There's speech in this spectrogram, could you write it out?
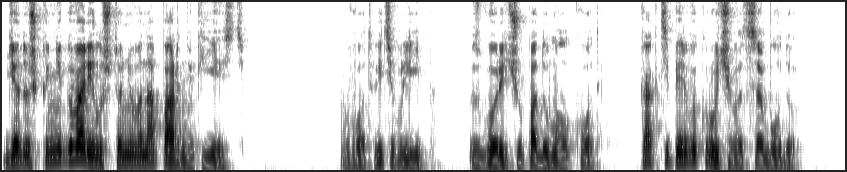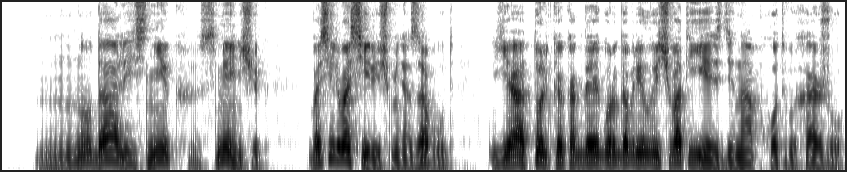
Дедушка не говорил, что у него напарник есть. Вот ведь влип, с горечью подумал кот. Как теперь выкручиваться буду? Ну да, лесник, сменщик. Василий Васильевич меня зовут. Я только когда Егор Гаврилович в отъезде на обход выхожу.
